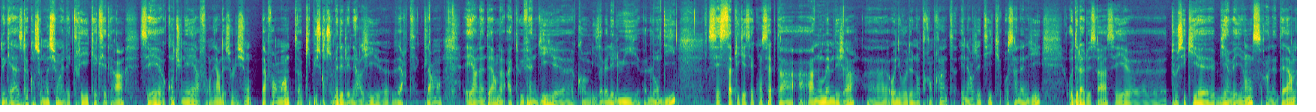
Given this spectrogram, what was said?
de gaz, de la consommation électrique, etc. C'est euh, continuer à fournir des solutions performantes qui puissent consommer de l'énergie euh, verte, clairement. Et en interne, Act with ND, comme Isabelle et lui l'ont dit, c'est s'appliquer ces concepts à, nous-mêmes déjà, euh, au niveau de notre empreinte énergétique au sein d'Engie. Au-delà de ça, c'est euh, tout ce qui est bienveillance en interne,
